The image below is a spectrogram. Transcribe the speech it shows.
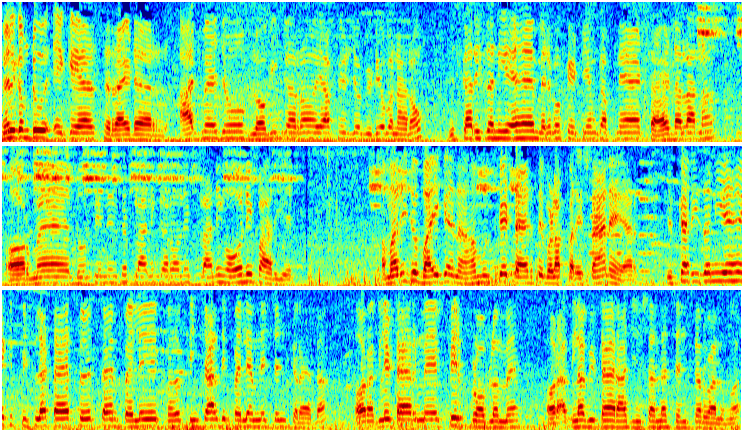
वेलकम टू ए के एस राइडर आज मैं जो ब्लॉगिंग कर रहा हूँ या फिर जो वीडियो बना रहा हूँ, इसका रीज़न ये है, मेरे को के का अपने टायर डलाना और मैं दो तीन दिन से प्लानिंग कर रहा हूँ, लेकिन प्लानिंग हो नहीं पा रही है। हमारी जो बाइक है ना, हम उसके टायर से बड़ा परेशान है यार। इसका रीज़न ये है कि पिछला टायर तो एक टाइम पहले मतलब तीन चार दिन पहले हमने चेंज कराया था और अगले टायर में फिर प्रॉब्लम है और अगला भी टायर आज इंशाल्लाह चेंज करवा लूँगा।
